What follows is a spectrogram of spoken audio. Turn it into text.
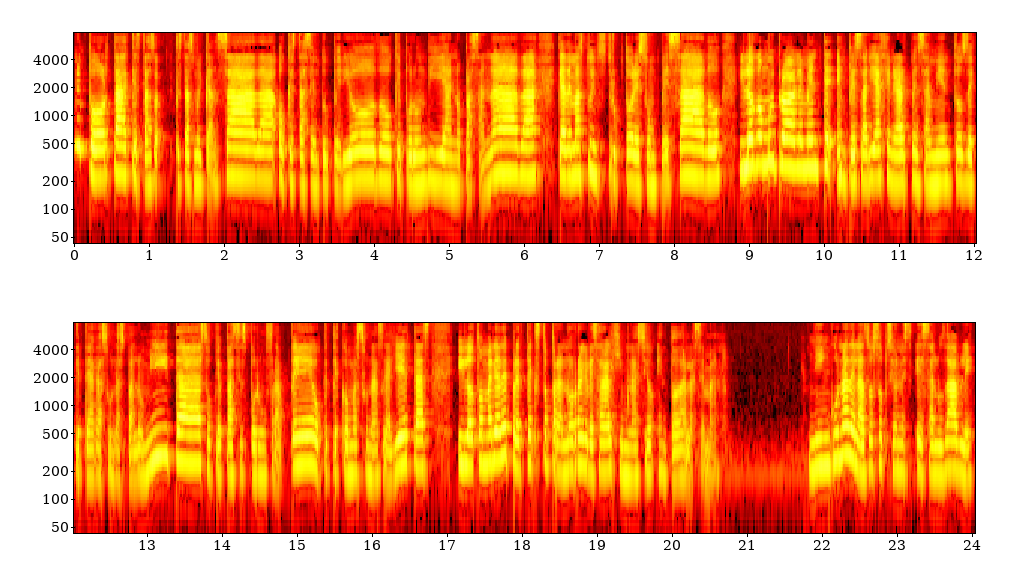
no importa que estás, que estás muy cansada o que estás en tu periodo, que por un día no pasa nada, que además tu instructor es un pesado y luego muy probablemente empezaría a generar pensamientos de que te hagas unas palomitas o que pases por un frappé o que te comas unas galletas y lo tomaría de pretexto para no regresar al gimnasio en toda la semana. Ninguna de las dos opciones es saludable.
